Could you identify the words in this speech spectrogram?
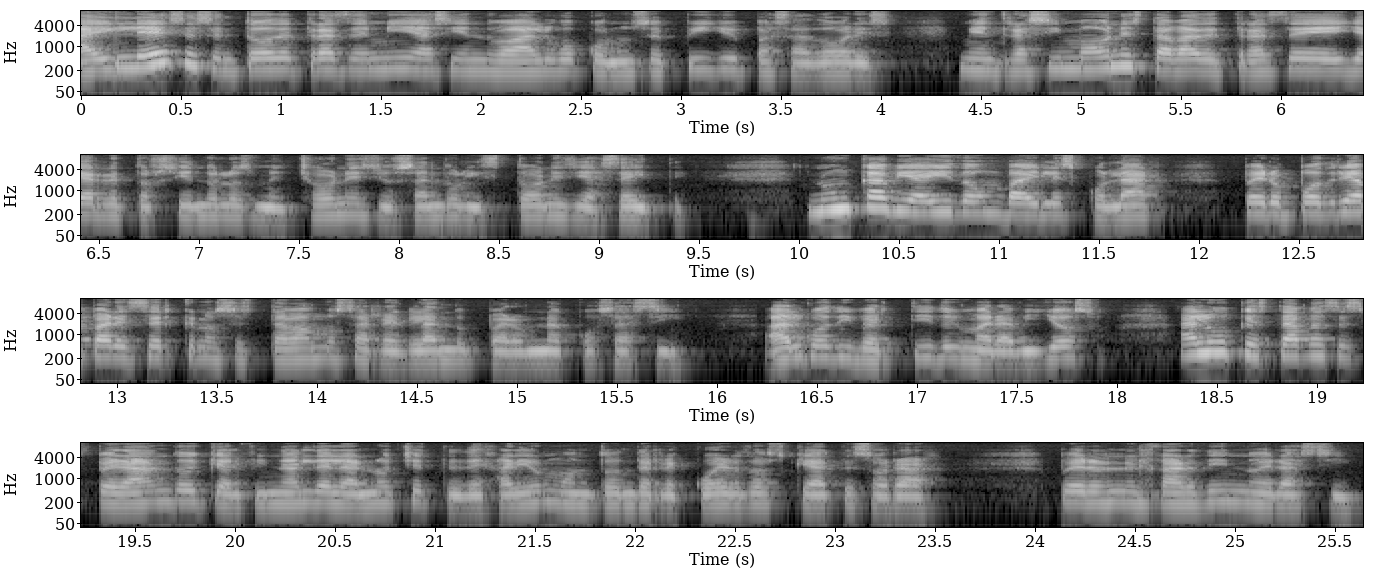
Ailé se sentó detrás de mí haciendo algo con un cepillo y pasadores, mientras Simón estaba detrás de ella retorciendo los mechones y usando listones y aceite. Nunca había ido a un baile escolar, pero podría parecer que nos estábamos arreglando para una cosa así, algo divertido y maravilloso, algo que estabas esperando y que al final de la noche te dejaría un montón de recuerdos que atesorar. Pero en el jardín no era así.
